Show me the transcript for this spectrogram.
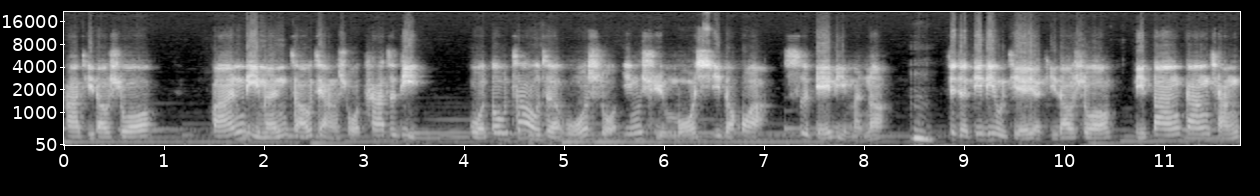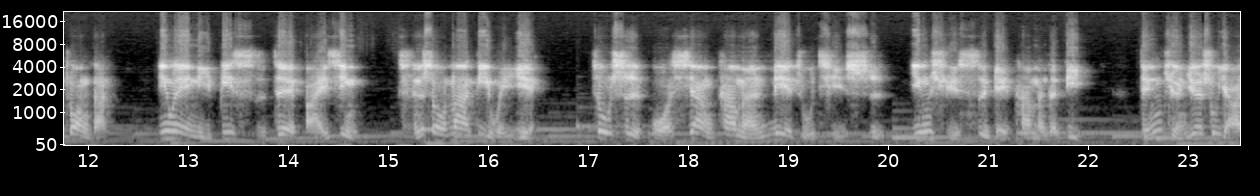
他提到说：“凡你们早讲所踏之地，我都照着我所应许摩西的话赐给你们了。”嗯，接着第六节也提到说：“你当刚强壮胆。”因为你必使这百姓承受那地为业，就是我向他们列祖起誓应许赐给他们的地。整卷约书亚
